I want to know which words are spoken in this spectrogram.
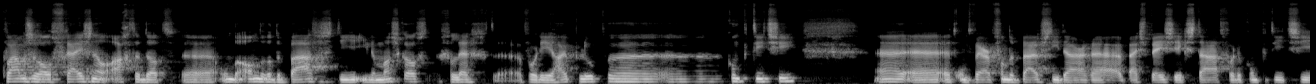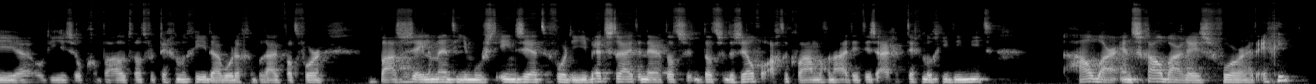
kwamen ze er al vrij snel achter dat uh, onder andere de basis die Elon Musk had gelegd uh, voor die Hyperloop-competitie. Uh, het ontwerp van de buis die daar bij SpaceX staat voor de competitie, hoe die is opgebouwd, wat voor technologieën daar worden gebruikt, wat voor basiselementen je moest inzetten voor die wedstrijd en dergelijke. Dat ze, dat ze er zelf al achter kwamen van, ah, dit is eigenlijk technologie die niet haalbaar en schaalbaar is voor het EGI.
